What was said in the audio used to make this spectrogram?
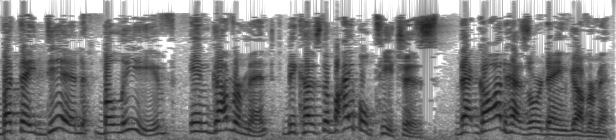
But they did believe in government because the Bible teaches that God has ordained government.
